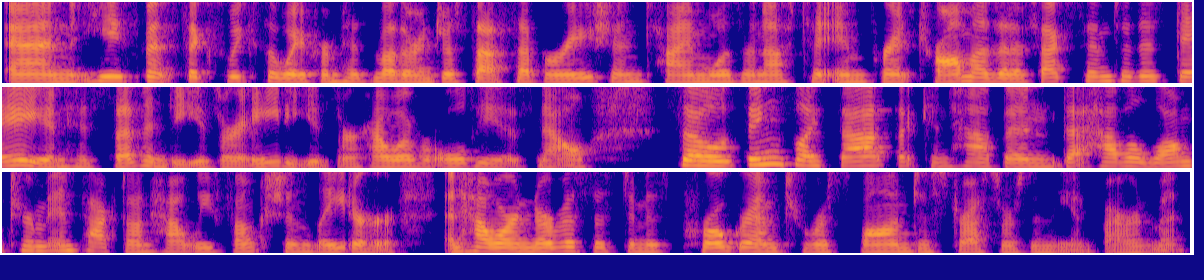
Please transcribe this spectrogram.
And he spent six weeks away from his mother. And just that separation time was enough to imprint trauma that affects him to this day in his 70s or 80s or however old he is now. So things like that that can happen that have a long term impact on how we function later and how our nervous system is programmed to respond to stressors in the environment.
